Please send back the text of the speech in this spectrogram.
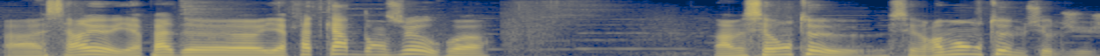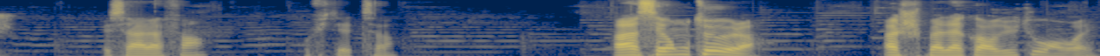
Ah, sérieux, il a, pas de... y a pas de carte dans ce jeu ou quoi? Non mais c'est honteux, c'est vraiment honteux monsieur le juge. Et ça à la fin, profitez de ça. Ah c'est honteux là. Ah je suis pas d'accord du tout en vrai.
